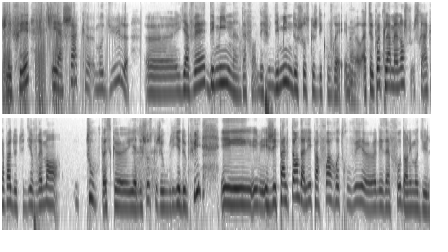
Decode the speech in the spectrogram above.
je l'ai fait. Et à chaque module, euh, il y avait des mines des, des mines de choses que je découvrais. À tel point que là, maintenant, je, serais incapable de te dire vraiment tout parce qu'il y a des choses que j'ai oubliées depuis et, j'ai pas le temps d'aller parfois retrouver euh, les infos dans les modules.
